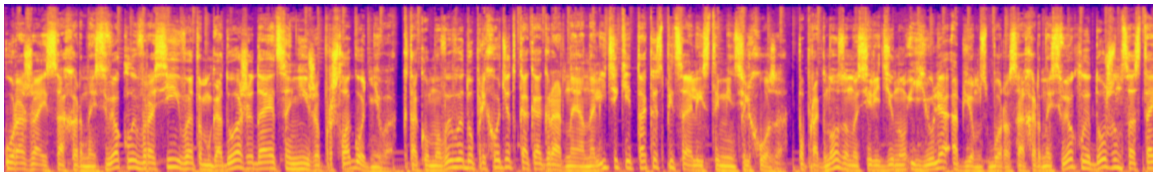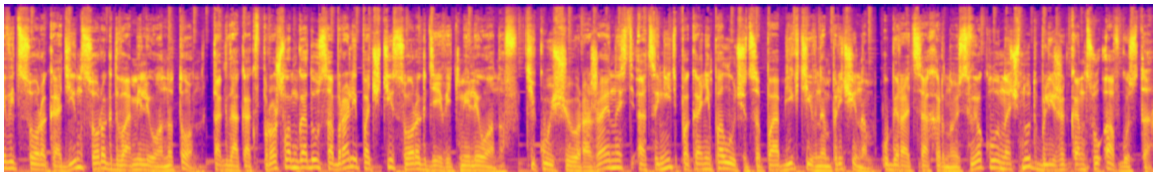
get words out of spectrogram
Урожай сахарной свеклы в России в этом году ожидается ниже прошлогоднего. К такому выводу приходят как аграрные аналитики, так и специалисты Минсельхоза. По прогнозу, на середину июля объем сбора сахарной свеклы должен составить 41-42 миллиона тонн, тогда как в прошлом году собрали почти 49 миллионов. Текущую урожайность оценить пока не получится по объективным причинам. Убирать сахарную свеклу начнут ближе к концу августа,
